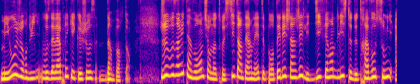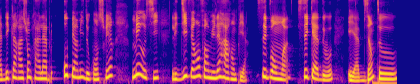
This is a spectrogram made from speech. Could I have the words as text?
Mais aujourd'hui, vous avez appris quelque chose d'important. Je vous invite à vous rendre sur notre site internet pour télécharger les différentes listes de travaux soumis à déclaration préalable au permis de construire, mais aussi les différents formulaires à remplir. C'est pour moi, c'est cadeau et à bientôt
